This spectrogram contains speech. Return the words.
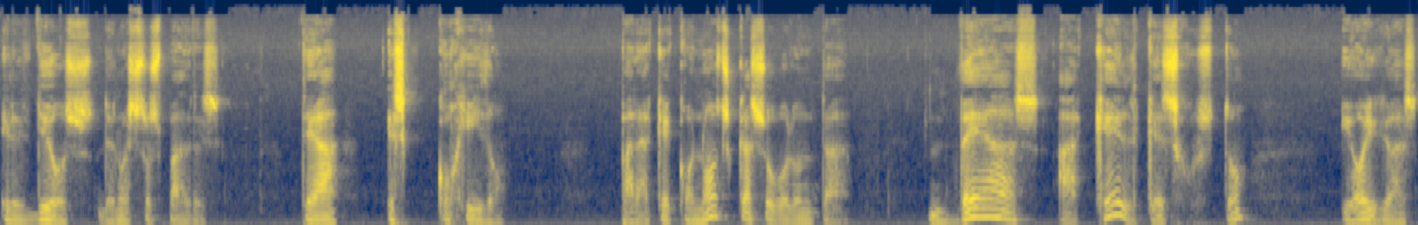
el Dios de nuestros padres te ha escogido para que conozcas su voluntad, veas aquel que es justo y oigas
